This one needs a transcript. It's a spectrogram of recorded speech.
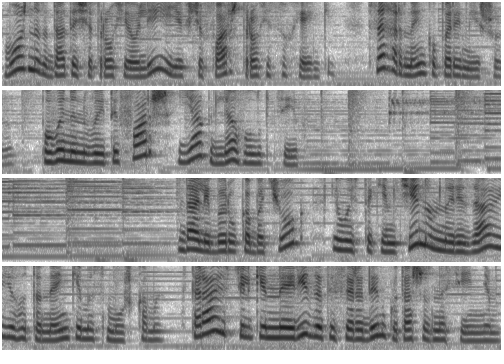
Можна додати ще трохи олії, якщо фарш трохи сухенький. Все гарненько перемішую. Повинен вийти фарш, як для голубців. Далі беру кабачок і ось таким чином нарізаю його тоненькими смужками. Стараюсь тільки не різати серединку та що з насінням.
